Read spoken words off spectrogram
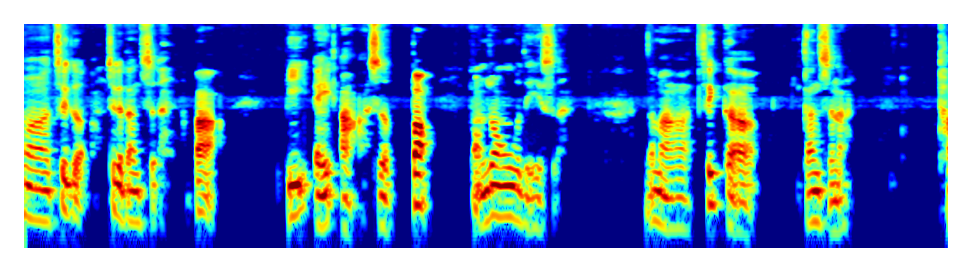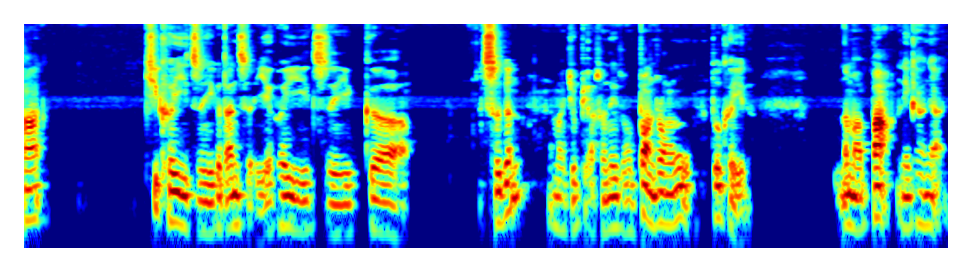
么这个这个单词 bar，b a r 是棒棒状物的意思。那么这个单词呢，它既可以指一个单词，也可以指一个词根，那么就表示那种棒状物都可以的。那么 bar，你看看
